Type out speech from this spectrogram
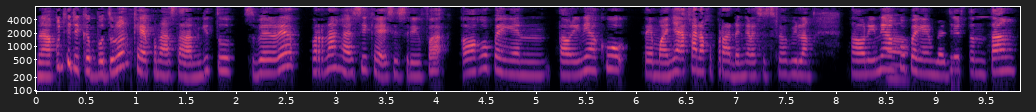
Nah aku jadi kebetulan kayak penasaran gitu. Sebenarnya pernah nggak sih kayak Sis Riva, oh aku pengen tahun ini aku temanya akan aku pernah dengar Sis Riva bilang tahun ini aku uh. pengen belajar tentang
